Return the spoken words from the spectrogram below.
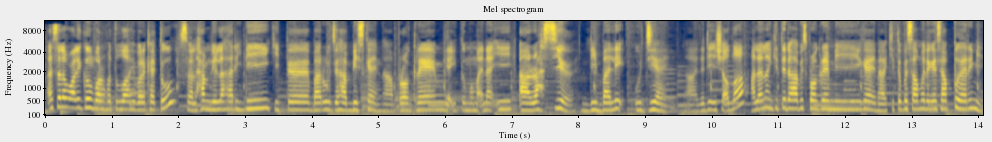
Assalamualaikum warahmatullahi wabarakatuh. So alhamdulillah hari ni kita baru je habiskan ha, program iaitu memaknai uh, rahsia di balik ujian. Ha, jadi insyaAllah Alang-alang kita dah habis program ni kan ha, Kita bersama dengan siapa hari ni?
